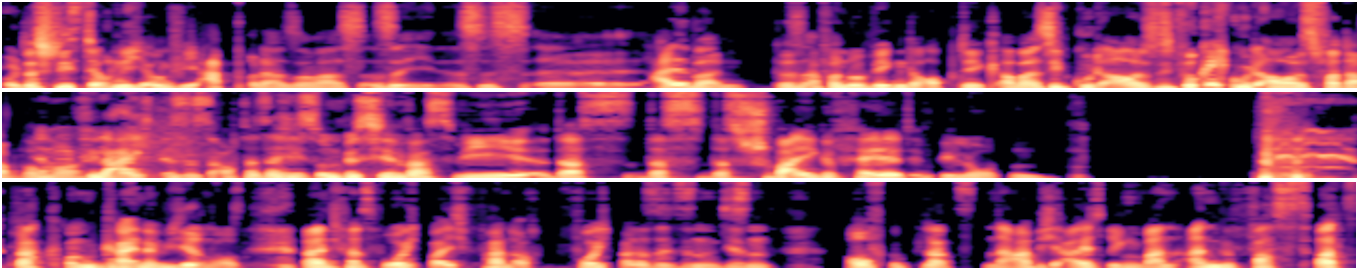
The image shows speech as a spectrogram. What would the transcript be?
Und das schließt ja auch nicht irgendwie ab oder sowas. Also es ist äh, albern. Das ist einfach nur wegen der Optik. Aber es sieht gut aus. Es sieht wirklich gut aus, verdammt nochmal. Ja, vielleicht ist es auch tatsächlich so ein bisschen was wie das, das, das Schweigefeld im Piloten. da kommen keine Viren raus. Nein, ich fand's furchtbar. Ich fand auch furchtbar, dass er diesen, diesen aufgeplatzten, narbig-eitrigen Mann angefasst hat.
